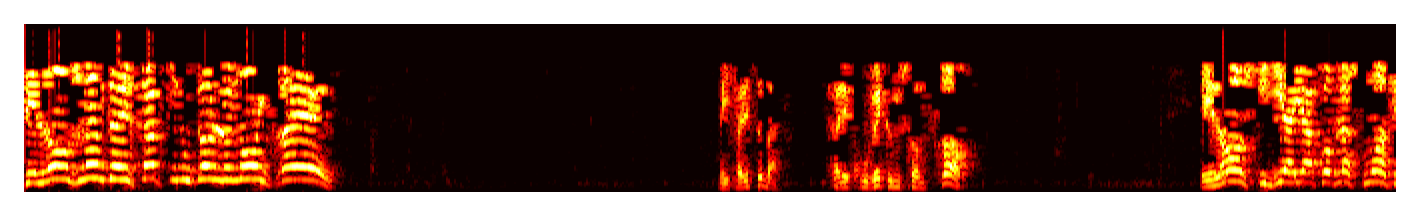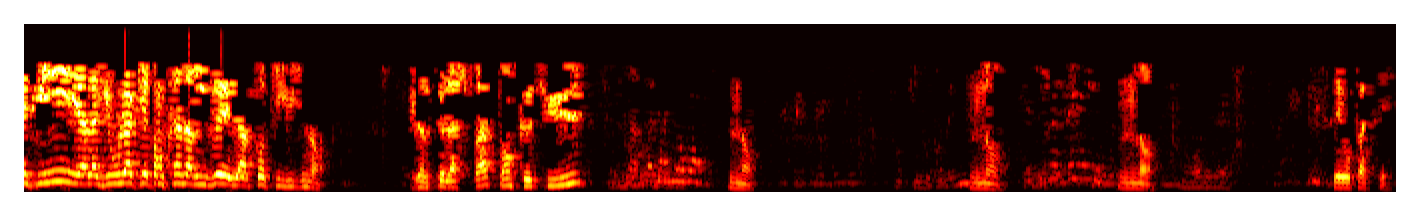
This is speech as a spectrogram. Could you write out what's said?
C'est l'ange même de Esav qui nous donne le nom Israël. Mais il fallait se battre. Il fallait prouver que nous sommes forts. Et l'ange qui dit à Yaakov, lâche-moi, c'est fini, et à la Géoula qui est en train d'arriver, Yaakov qui lui dit non. Je ne te lâche pas tant que tu... Non. Non. Non. C'est au passé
